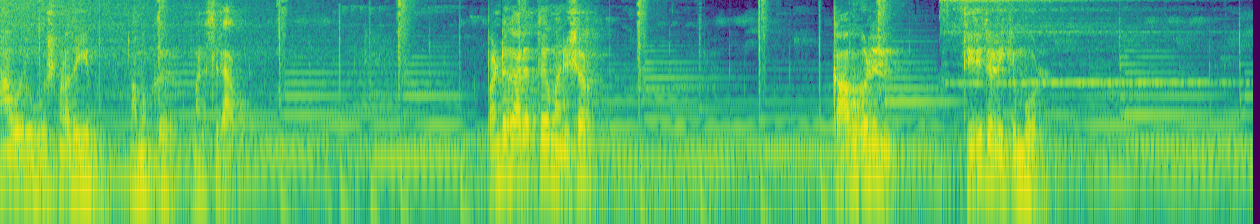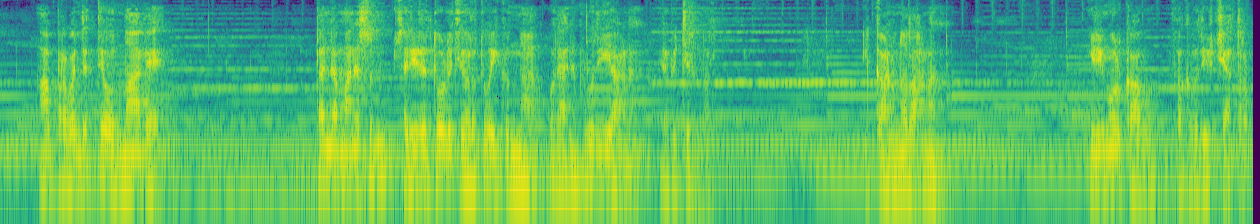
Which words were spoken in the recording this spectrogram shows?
ആ ഒരു ഊഷ്മളതയും നമുക്ക് മനസ്സിലാകും. പണ്ടുകാലത്ത് മനുഷ്യർ കാവുകളിൽ തിരി തെളിക്കുമ്പോൾ ആ പ്രപഞ്ചത്തെ ഒന്നാകെ തന്റെ മനസ്സും ശരീരത്തോട് ചേർത്ത് വയ്ക്കുന്ന ഒരനുഭൂതിയാണ് ലഭിച്ചിരുന്നത്. ഈ കാണുന്നതാണ് ഇരിങ്ങോൾക്കാവ് ഭഗവതി ക്ഷേത്രം.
